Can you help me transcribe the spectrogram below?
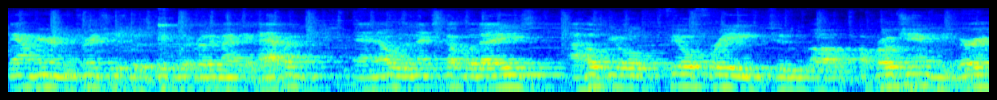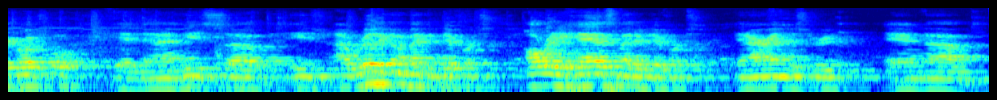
down here in the trenches with the people that really make it happen. And over the next couple of days, I hope you'll feel free to uh, approach him. He's very approachable, and uh, he's uh, he's uh, really going to make a difference. Already has made a difference in our industry, and. Uh,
